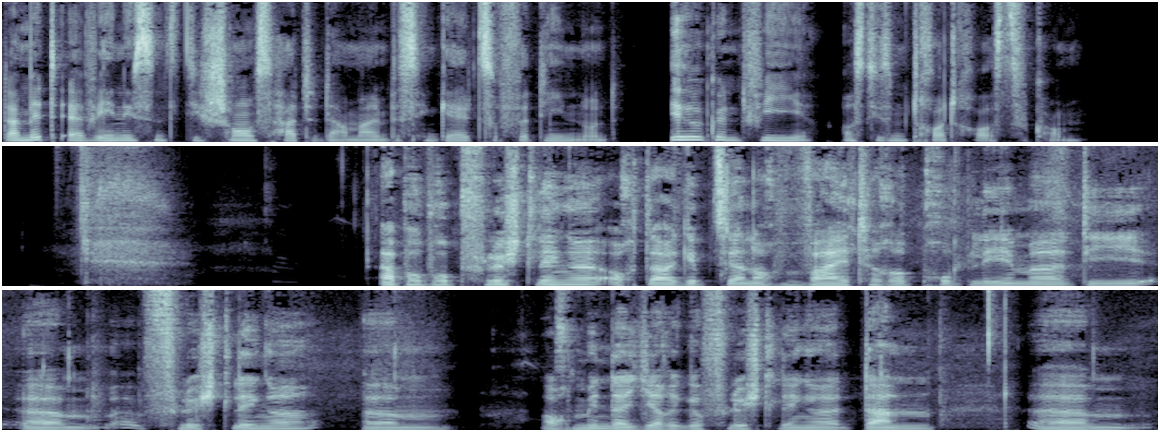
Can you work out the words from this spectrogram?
damit er wenigstens die Chance hatte, da mal ein bisschen Geld zu verdienen und irgendwie aus diesem Trott rauszukommen. Apropos Flüchtlinge, auch da gibt es ja noch weitere Probleme, die ähm, Flüchtlinge, ähm, auch minderjährige Flüchtlinge, dann ähm,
